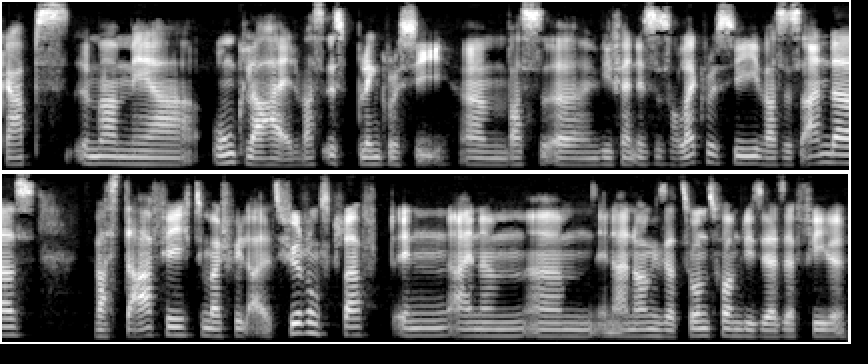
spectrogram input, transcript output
gab es immer mehr Unklarheit. Was ist Blinkracy? Ähm, was, äh, inwiefern ist es Holacracy? Was ist anders? Was darf ich zum Beispiel als Führungskraft in einem ähm, in einer Organisationsform, die sehr sehr viel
